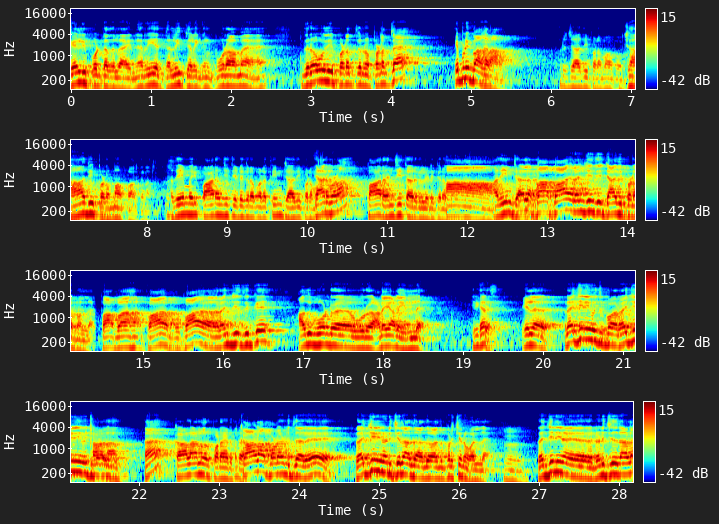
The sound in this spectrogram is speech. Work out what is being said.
கேள்விப்பட்டதில் நிறைய தலித் இளைஞர்கள் பூராமல் திரௌபதி படத்தின படத்தை எப்படி பார்க்குறான்? ஒரு ஜாதி படமா போகும். ஜாதி படமாக பார்க்குறான். அதே மாதிரி பா ரஞ்சித் எடுக்கிற படத்தையும் ஜாதி படம் யார் படம்? பா ரஞ்சித் அவர்கள் எடுக்கிற. அதையும் ஜாதி இல்லை பா பா ரஞ்சித் ஜாதி படம் அல்ல. பா பா பா ரஞ்சித்துக்கு அது போன்ற ஒரு அடையாளம் இல்லை. இல்லை ரஜினி வச்சு பா ரஜினி வச்சு காலான்னு ஒரு படம் எடுத்தார் காலா படம் எடுத்தாரு. ரஜினி நடிச்சதுல அந்த அது அந்த பிரச்சனை வரல. ரஜினி நடிச்சதுனால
